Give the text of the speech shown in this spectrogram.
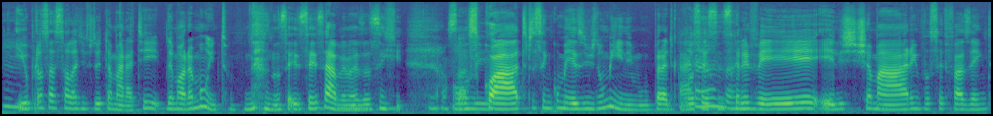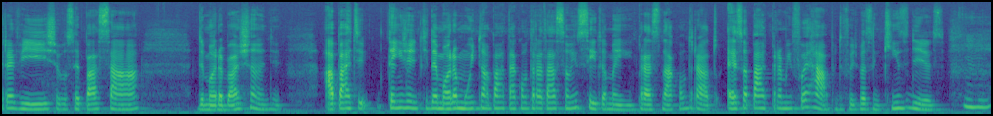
Hum. E o processo seletivo do Itamaraty demora muito. Não sei se vocês sabem, hum. mas assim, Não uns sabia. quatro, cinco meses no mínimo. Para você se inscrever, eles te chamarem, você fazer a entrevista, você passar. Demora bastante. A parte. Tem gente que demora muito a parte da contratação em si também, para assinar contrato. Essa parte para mim foi rápido, foi tipo assim, 15 dias. Uhum.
